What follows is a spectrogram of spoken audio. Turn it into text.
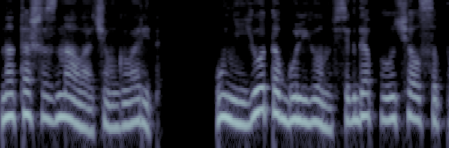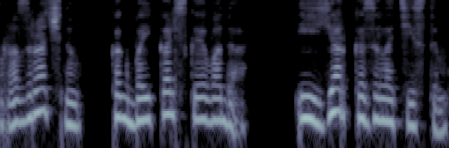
Наташа знала, о чем говорит. У нее-то бульон всегда получался прозрачным, как байкальская вода, и ярко-золотистым,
